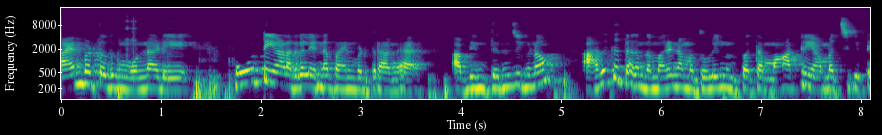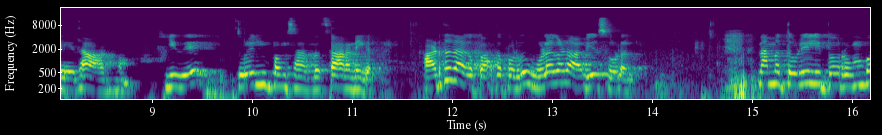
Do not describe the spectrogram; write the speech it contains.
பயன்படுத்துறதுக்கு முன்னாடி போட்டியாளர்கள் என்ன பயன்படுத்துகிறாங்க அப்படின்னு தெரிஞ்சுக்கணும். அதுக்கு தகுந்த மாதிரி நம்ம தொழில்நுட்பத்தை மாற்றி அமைச்சுக்கிட்டே தான் ஆகணும். இது தொழில்நுட்பம் சார்ந்த காரணிகள் அடுத்ததாக பார்க்க போகிறது உலகளாவிய சூழல். நம்ம தொழில் இப்போ ரொம்ப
